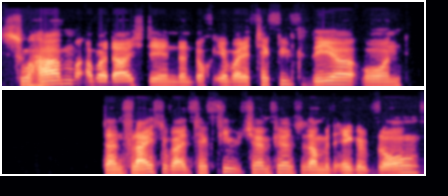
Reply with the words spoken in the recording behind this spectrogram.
zu haben. Aber da ich den dann doch eher bei der Tech League sehe und dann vielleicht sogar als Tag Team Champion zusammen mit Egel Blanc,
